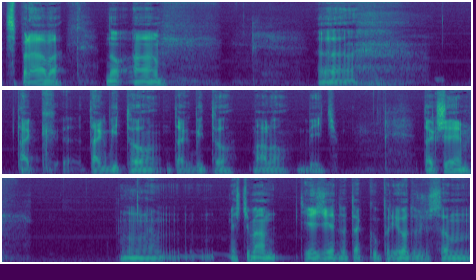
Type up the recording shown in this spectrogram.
správa. No a, a tak, tak, by to, tak by to malo byť. Takže mm, ešte mám tiež jednu takú príhodu, že som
